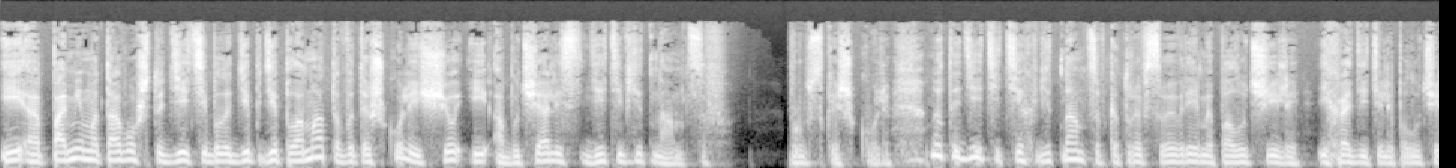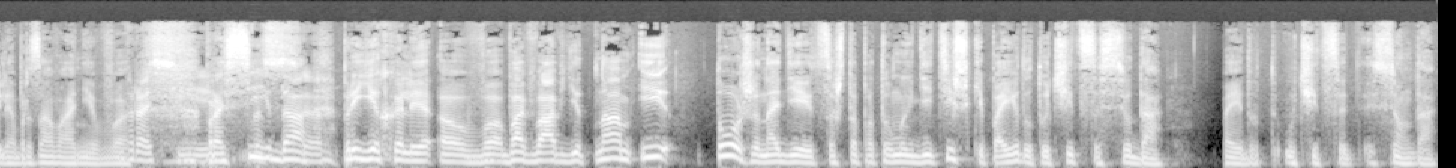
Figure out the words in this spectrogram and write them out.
И а, помимо того, что дети были дип, дипломатов, в этой школе еще и обучались дети вьетнамцев в русской школе. Ну, это дети тех вьетнамцев, которые в свое время получили, их родители получили образование в, в России, в России в да, приехали э, в, во, во Вьетнам и тоже надеются, что потом их детишки поедут учиться сюда, поедут учиться сюда.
